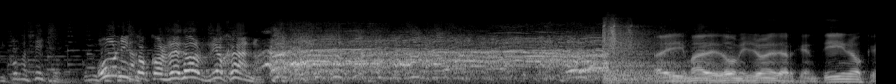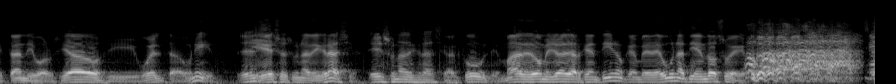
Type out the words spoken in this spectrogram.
¿Y cómo es esto? Único corredor riojano. Hay más de dos millones de argentinos que están divorciados y vuelta a unir. Es- Y eso es una desgracia. Es una desgracia. Calcule, más de dos millones de argentinos que en vez de una tienen dos suegras.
